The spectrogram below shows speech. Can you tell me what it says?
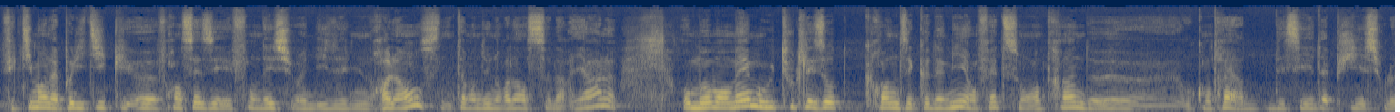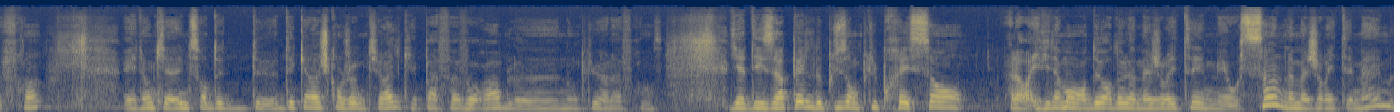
effectivement, la politique euh, française est fondée sur une, une relance, notamment d'une relance salariale, au moment même où toutes les autres grandes économies, en fait, sont en train de, euh, au contraire, d'essayer d'appuyer sur le frein. Et donc il y a une sorte de, décalage conjoncturel qui n'est pas favorable euh, non plus à la France. Il y a des appels de plus en plus pressants alors évidemment en dehors de la majorité, mais au sein de la majorité même,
